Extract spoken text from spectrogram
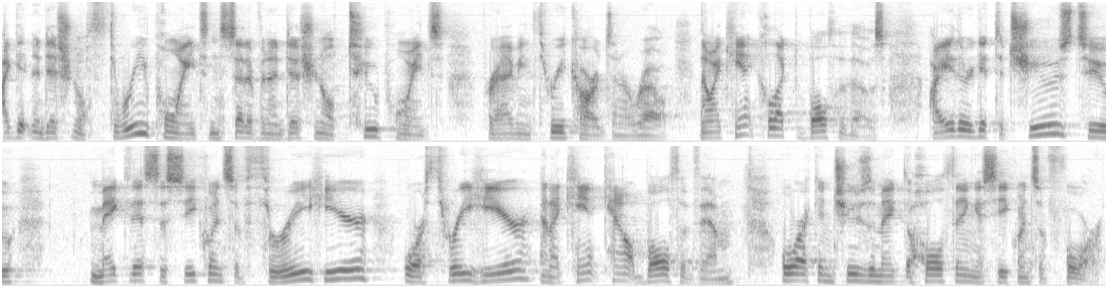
I get an additional three points instead of an additional two points for having three cards in a row. Now I can't collect both of those. I either get to choose to make this a sequence of three here or three here, and I can't count both of them, or I can choose to make the whole thing a sequence of four.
